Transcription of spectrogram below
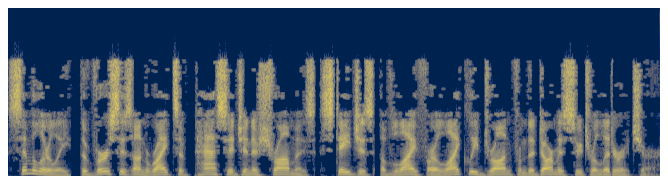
Similarly, the verses on rites of passage and ashramas stages of life are likely drawn from the Dharmasutra literature.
